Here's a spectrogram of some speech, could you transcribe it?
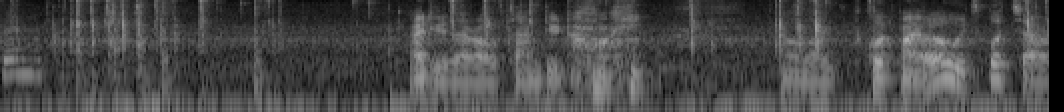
been. I do that all the time, dude. Don't worry. I'll like click my oh, it's Blitz Hour.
